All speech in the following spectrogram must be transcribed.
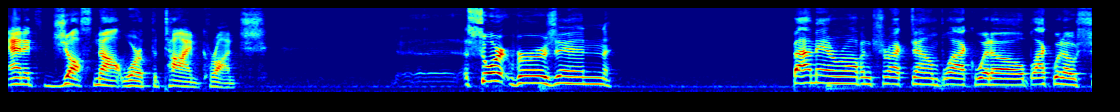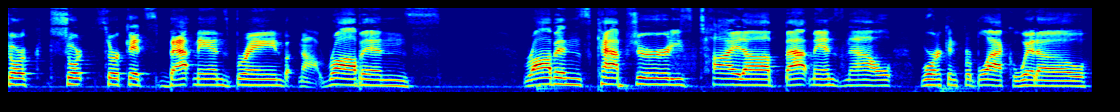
and it's just not worth the time crunch. Short version Batman and Robin track down Black Widow. Black Widow short short circuits Batman's brain, but not Robin's. Robin's captured, he's tied up, Batman's now working for Black Widow.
